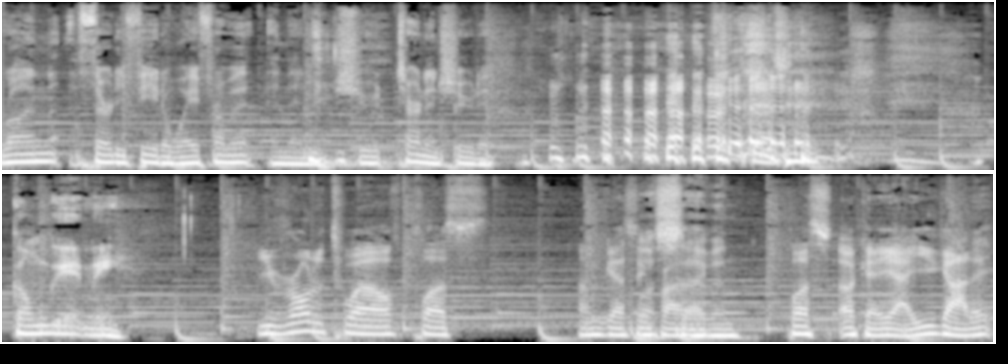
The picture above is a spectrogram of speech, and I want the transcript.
run 30 feet away from it and then shoot, turn and shoot it. Come get me. You rolled a twelve plus. I'm guessing Plus probably seven. Plus, okay, yeah, you got it.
